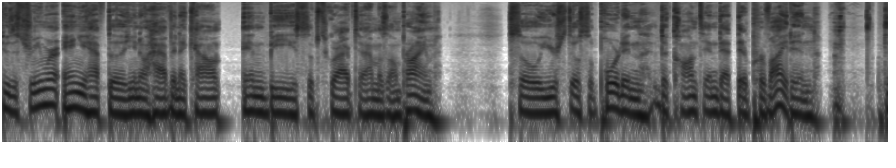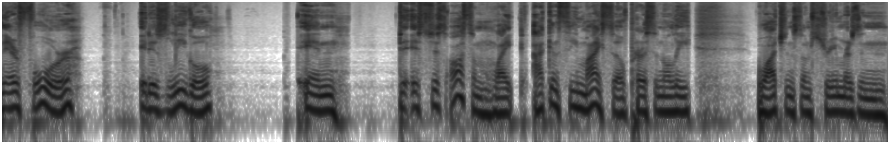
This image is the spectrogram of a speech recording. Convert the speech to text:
to the streamer and you have to, you know, have an account and be subscribed to Amazon Prime. So you're still supporting the content that they're providing. Therefore, it is legal and it's just awesome. Like I can see myself personally watching some streamers and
